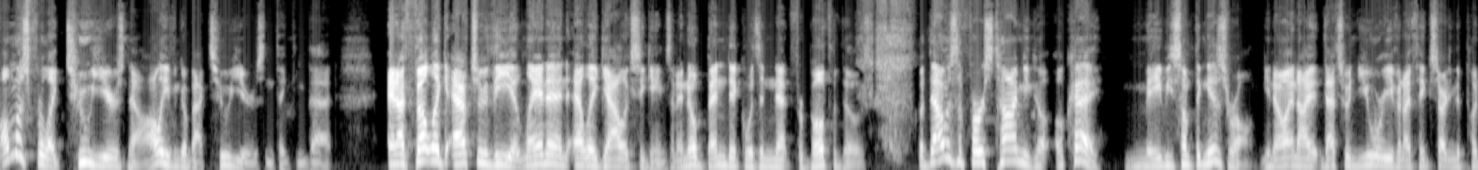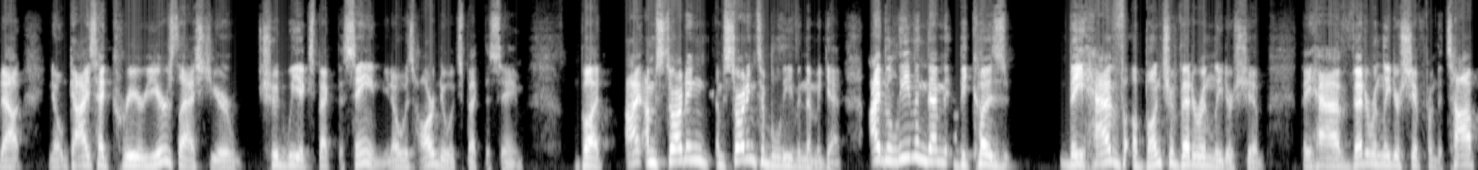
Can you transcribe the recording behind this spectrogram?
almost for like two years now. I'll even go back two years and thinking that. And I felt like after the Atlanta and LA Galaxy games, and I know Bendik was in net for both of those, but that was the first time you go, okay, maybe something is wrong, you know. And I that's when you were even, I think, starting to put out, you know, guys had career years last year. Should we expect the same? You know, it's hard to expect the same. But I, I'm starting, I'm starting to believe in them again. I believe in them because they have a bunch of veteran leadership. They have veteran leadership from the top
